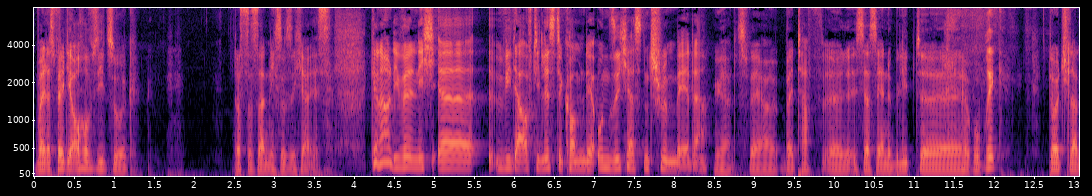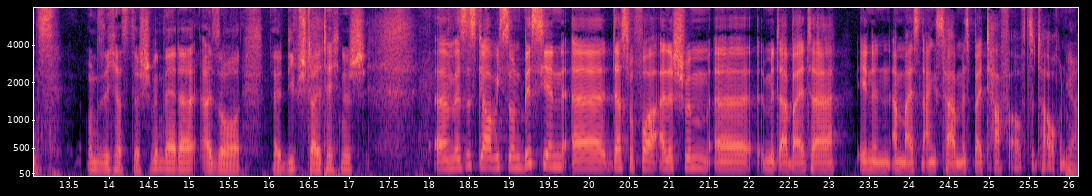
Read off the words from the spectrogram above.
Weil das fällt ja auch auf sie zurück. Dass das dann nicht so sicher ist. Genau, die will nicht äh, wieder auf die Liste kommen der unsichersten Schwimmbäder. Ja, das wäre bei TAF, äh, ist das ja eine beliebte Rubrik. Deutschlands unsicherste Schwimmbäder, also äh, diebstahltechnisch. Ähm, es ist, glaube ich, so ein bisschen äh, das, wovor alle SchwimmmitarbeiterInnen äh, am meisten Angst haben, ist bei TAF aufzutauchen. Ja.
